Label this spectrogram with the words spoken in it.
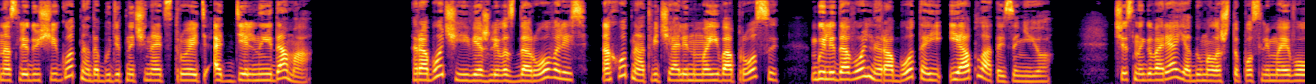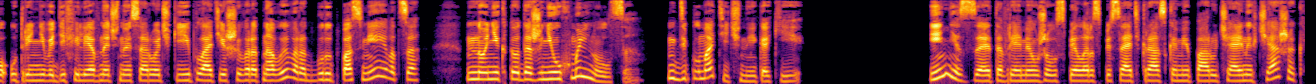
на следующий год надо будет начинать строить отдельные дома. Рабочие вежливо здоровались, охотно отвечали на мои вопросы, были довольны работой и оплатой за нее. Честно говоря, я думала, что после моего утреннего дефиле в ночной сорочке и платье шиворот на выворот будут посмеиваться, но никто даже не ухмыльнулся. Дипломатичные какие. Иннис за это время уже успела расписать красками пару чайных чашек,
